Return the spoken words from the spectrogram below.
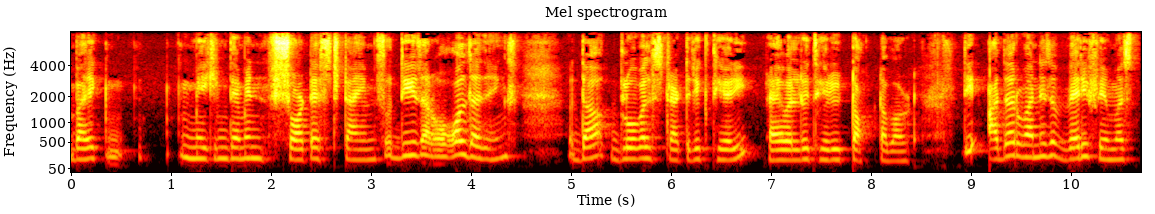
By making them in shortest time. So these are all the things the global strategic theory rivalry theory talked about. The other one is a very famous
